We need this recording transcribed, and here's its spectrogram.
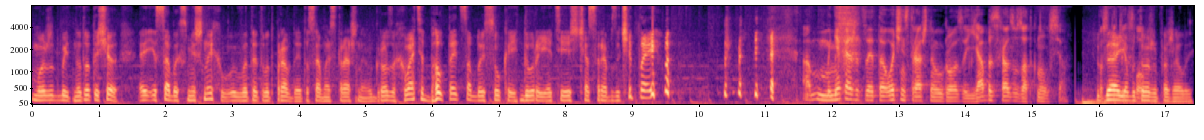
Может быть, но тут еще из самых смешных, вот это вот правда, это самая страшная угроза. Хватит болтать со мной, сука, и дура, я тебе сейчас рэп зачитаю. А мне кажется, это очень страшная угроза. Я бы сразу заткнулся. Да, я слов. бы тоже, пожалуй.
